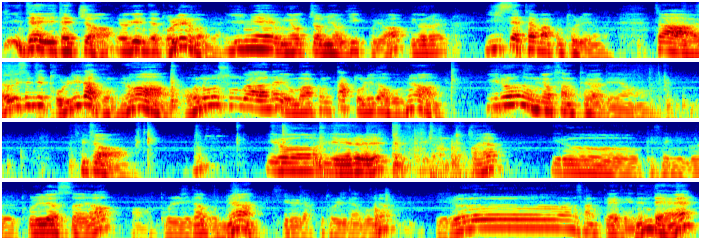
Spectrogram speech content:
이제 됐죠? 여기 이제 돌리는 겁니다. 임의의 응역점이 여기 있고요. 이거를 2세타만큼 돌리는 거예요. 자, 여기서 이제 돌리다 보면, 어느 순간에 요만큼 딱 돌리다 보면, 이런 응력 상태가 돼요. 그죠? 응? 이런, 얘를, 볼까요? 이렇게 생긴 거를 돌렸어요. 어, 돌리다 보면, 키를 잡고 돌리다 보면, 이런 상태가 되는데,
